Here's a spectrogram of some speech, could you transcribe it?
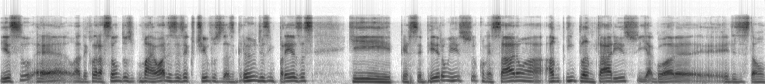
Isso é a declaração dos maiores executivos das grandes empresas que perceberam isso, começaram a, a implantar isso e agora eh, eles estão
